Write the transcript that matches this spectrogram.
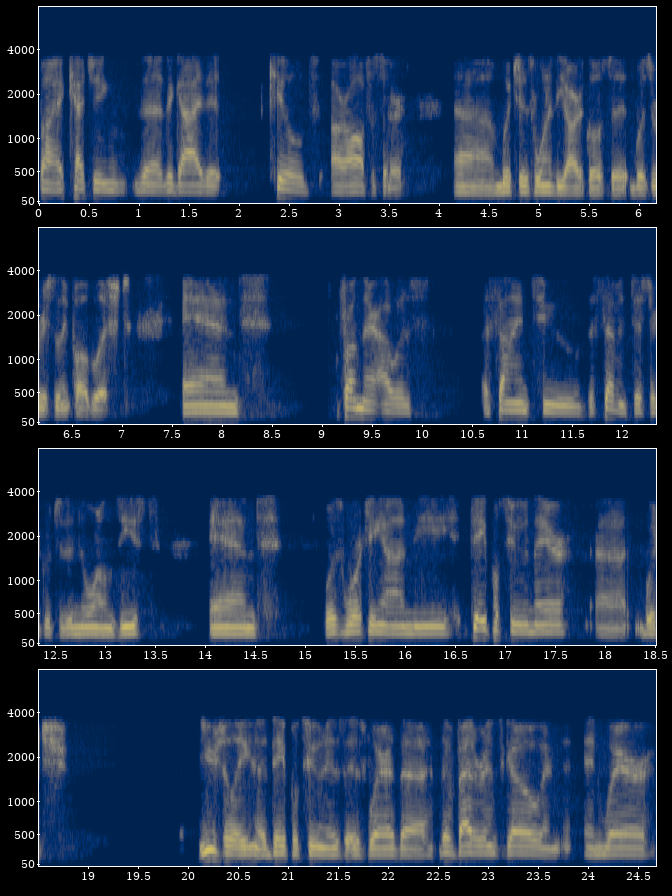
by catching the the guy that killed our officer um, which is one of the articles that was recently published. And from there, I was assigned to the seventh district, which is in New Orleans East, and was working on the day platoon there, uh, which usually a day platoon is, is where the, the veterans go and, and where,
